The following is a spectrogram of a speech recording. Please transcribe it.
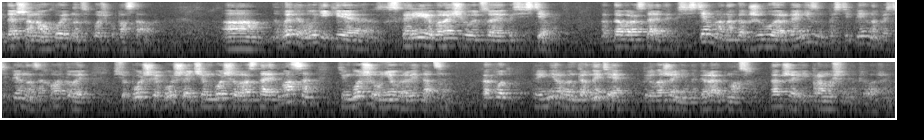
и дальше она уходит на цепочку поставок. А, в этой логике скорее выращиваются экосистемы. Когда вырастает экосистема, она как живой организм постепенно, постепенно захватывает все больше и больше, а чем больше вырастает масса, тем больше у нее гравитация. Как вот пример в интернете приложения набирают массу также и промышленные приложения.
